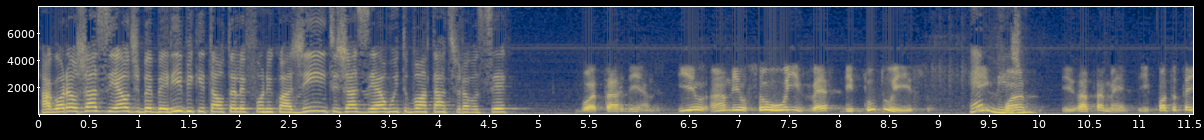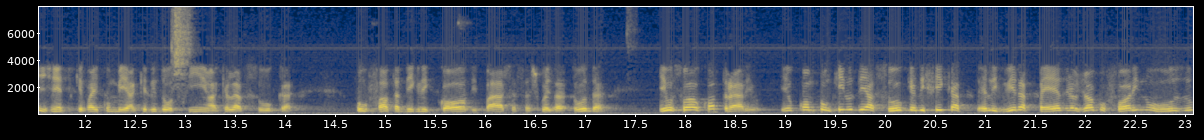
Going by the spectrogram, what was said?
Agora é o Jaziel de Beberibe que está ao telefone com a gente. Jaziel, muito boa tarde para você. Boa tarde, Ana. E eu, Ana, eu sou o inverso de tudo isso. É Enquanto, mesmo? Exatamente. Enquanto tem gente que vai comer aquele docinho, aquele açúcar, por falta de glicose baixa, essas coisas todas, eu sou ao contrário. Eu compro um quilo de açúcar, ele fica, ele vira pedra, eu jogo fora e não uso,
